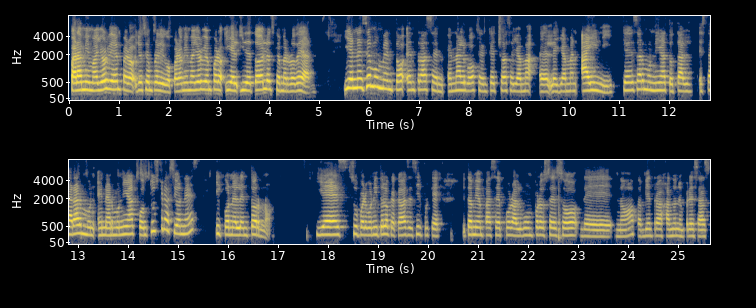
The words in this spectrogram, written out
Para mi mayor bien, pero yo siempre digo, para mi mayor bien, pero y, el, y de todos los que me rodean, y en ese momento entras en, algo que en quechua se llama, eh, le llaman Aini, que es armonía total, estar en armonía con tus creaciones y con el entorno. Y es súper bonito lo que acabas de decir, porque yo también pasé por algún proceso de, ¿no? También trabajando en empresas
